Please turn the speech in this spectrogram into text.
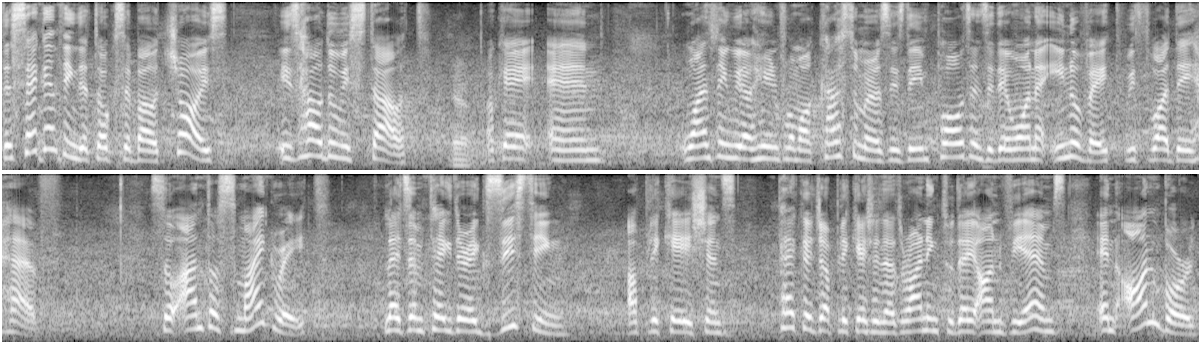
The second thing that talks about choice is how do we start? Yeah. Okay, and one thing we are hearing from our customers is the importance that they want to innovate with what they have. So Anthos Migrate lets them take their existing applications, package applications that are running today on VMs, and onboard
